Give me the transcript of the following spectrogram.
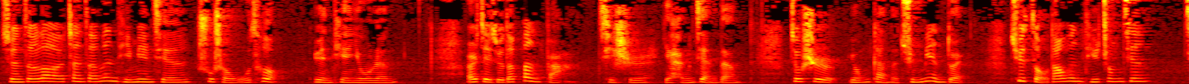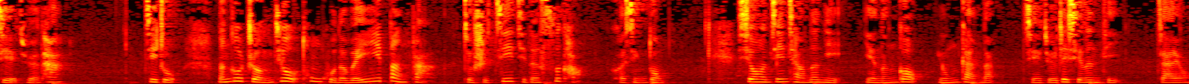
选择了站在问题面前束手无策、怨天尤人。而解决的办法其实也很简单，就是勇敢的去面对，去走到问题中间解决它。记住，能够拯救痛苦的唯一办法就是积极的思考和行动。希望坚强的你也能够勇敢的解决这些问题，加油！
